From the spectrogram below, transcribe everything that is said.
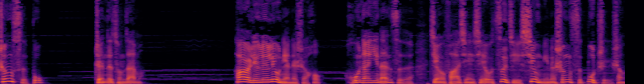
生死簿真的存在吗？二零零六年的时候，湖南一男子竟发现写有自己姓名的生死簿纸上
